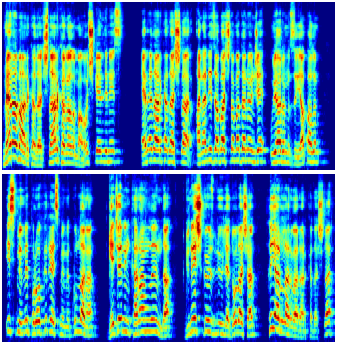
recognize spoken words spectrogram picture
Merhaba arkadaşlar kanalıma hoş geldiniz. Evet arkadaşlar analize başlamadan önce uyarımızı yapalım. İsmimi profil resmimi kullanan gecenin karanlığında güneş gözlüğüyle dolaşan hıyarlar var arkadaşlar.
